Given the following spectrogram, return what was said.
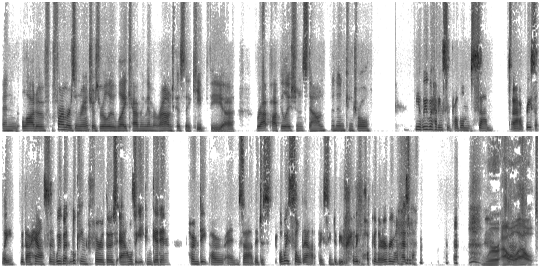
and a lot of farmers and ranchers really like having them around because they keep the uh, rat populations down and in control. Yeah, we were having some problems um, uh, recently with our house, and we went looking for those owls that you can get in Home Depot, and uh, they're just always sold out. They seem to be really popular. Everyone has one. We're owl out.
